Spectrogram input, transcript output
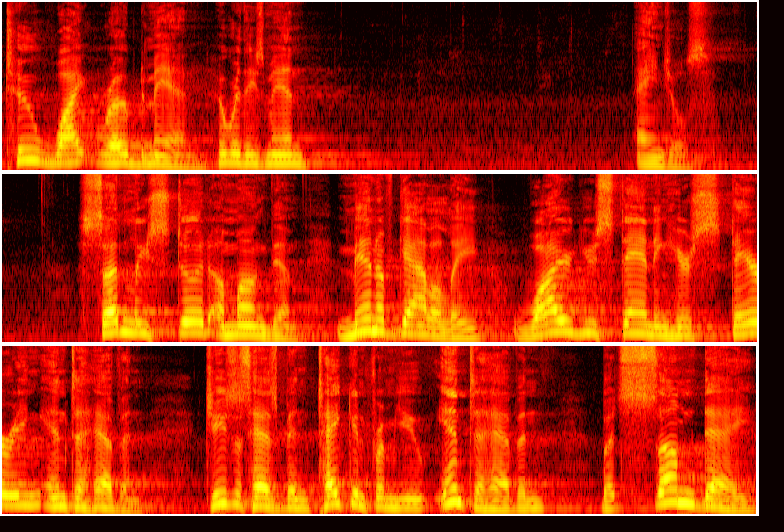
two white robed men, who were these men? Angels, suddenly stood among them. Men of Galilee, why are you standing here staring into heaven? Jesus has been taken from you into heaven, but someday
